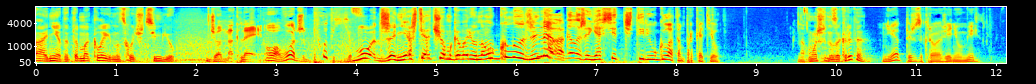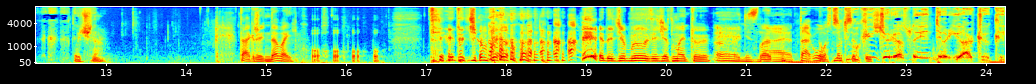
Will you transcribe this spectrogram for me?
А, нет, это Маклейн нас хочет семью. Джон Маклейн. О, вот же, вот Вот, Жень, я ж тебе о чем говорю, на углу же На угол же, я все четыре угла там прокатил. На углу. Машина закрыта? Нет, ты же закрываешь, я не умею. Точно. Так, Жень, давай. Это что было? Это что было сейчас, мать твою? Э, не знаю. Так, о, смотри, 70 какие интересные интерьерчики.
